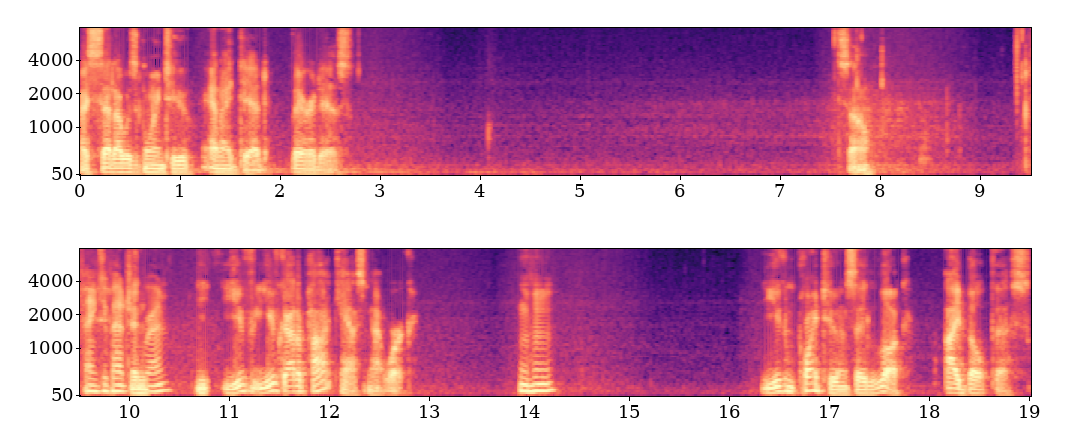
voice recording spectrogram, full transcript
I said I was going to, and I did. There it is. So Thank you, Patrick Brown. you've you've got a podcast network Mm-hmm. you can point to and say, "Look, I built this."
